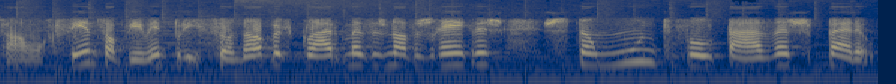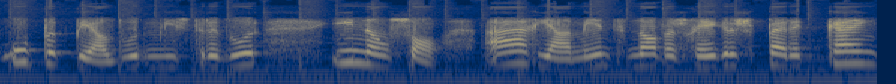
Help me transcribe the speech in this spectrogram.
são recentes, obviamente, por isso são novas, claro, mas as novas regras estão muito voltadas para o papel do administrador e não só. Há realmente novas regras para quem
